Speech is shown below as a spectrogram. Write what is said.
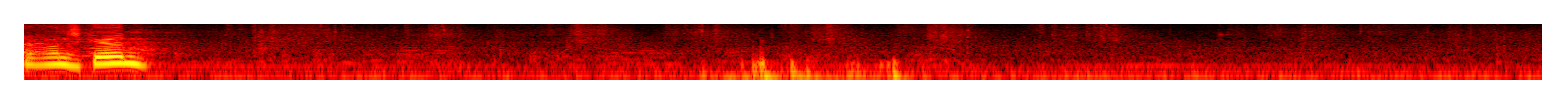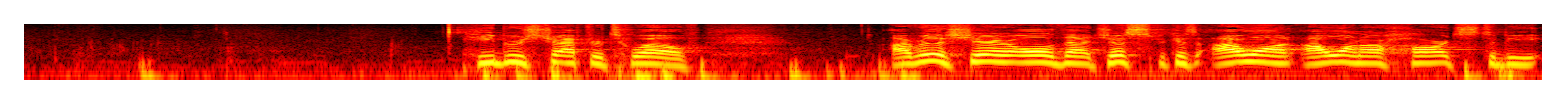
Everyone's good? Hebrews chapter 12. I really share all of that just because I want, I want our hearts to be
